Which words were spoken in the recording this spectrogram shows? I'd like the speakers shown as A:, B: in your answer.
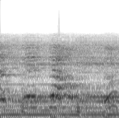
A: é legal. Eu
